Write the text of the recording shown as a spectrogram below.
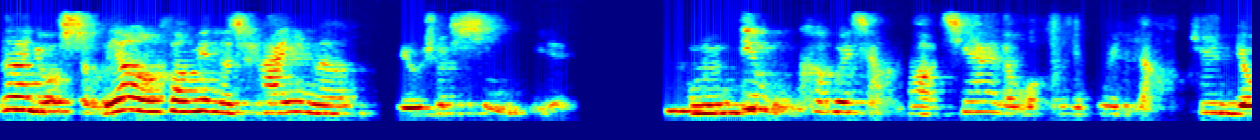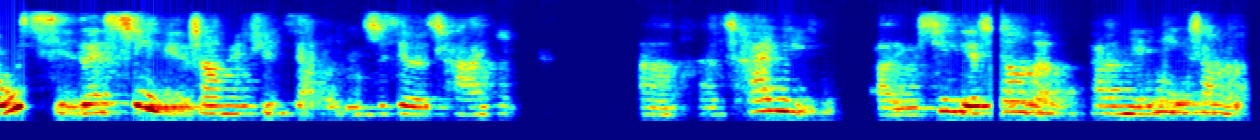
那有什么样方面的差异呢？比如说性别。我们第五课会讲到，亲爱的，我和你不一样，就是尤其在性别上面去讲我们之间的差异。啊，差异啊，有性别上的，还有年龄上的，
